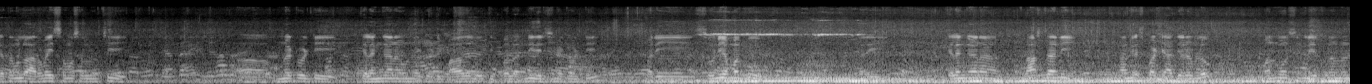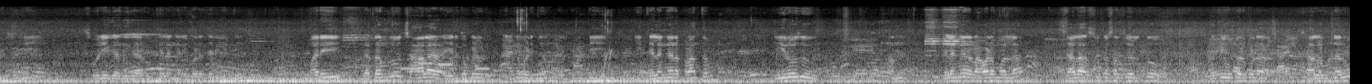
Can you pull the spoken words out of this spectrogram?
గతంలో అరవై సంవత్సరాల నుంచి ఉన్నటువంటి తెలంగాణ ఉన్నటువంటి బాధలు తిప్పలు అన్నీ తెలిసినటువంటి మరి సోనియమ్మకు మరి తెలంగాణ రాష్ట్రాన్ని కాంగ్రెస్ పార్టీ ఆధ్వర్యంలో మన్మోహన్ సింగ్ నేతృత్వంలో ఉన్నటువంటి సోనియా గాంధీ గారు తెలంగాణ ఇవ్వడం జరిగింది. మరి గతంలో చాలా ఎరుకబడి ఎరుకబడినటువంటి ఈ తెలంగాణ ప్రాంతం ఈరోజు తెలంగాణ రావడం వల్ల చాలా సుఖ సంతోషాలతో ప్రతి ఒక్కరు కూడా చాలా ఉన్నారు.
